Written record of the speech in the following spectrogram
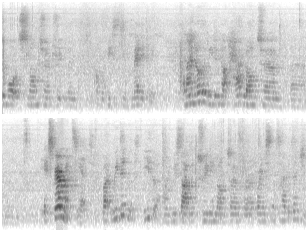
towards long-term treatment of obesity medically. And I know that we do not have long-term um, experiments yet, but we didn't either when we started treating long-term for, for instance, hypertension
